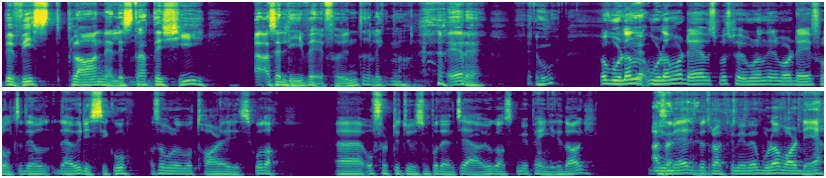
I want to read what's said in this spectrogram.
bevisst plan eller strategi. Altså, livet er forunderlig, da. Det er det. Jo. Men hvordan, hvordan var det hvis man spør, hvordan var det i forhold til det Det er jo risiko. Altså hvordan man tar det risiko, da. Eh, og 40 000 på den tid er jo ganske mye penger i dag. Mye Altså- mer, betraktelig mye mer. Hvordan var det?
